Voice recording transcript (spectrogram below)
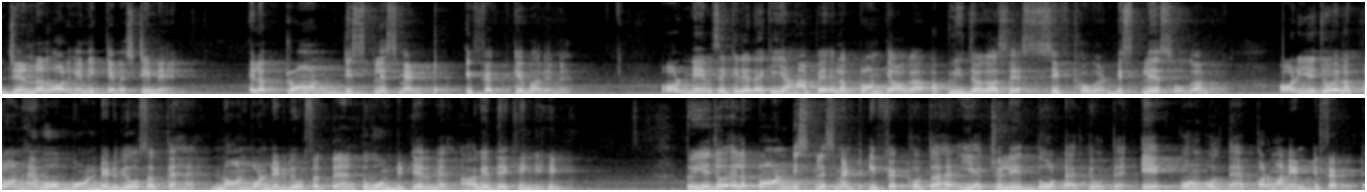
जनरल ऑर्गेनिक केमिस्ट्री में इलेक्ट्रॉन डिस्प्लेसमेंट इफ़ेक्ट के बारे में। और नेम से क्लियर है कि यहाँ पे इलेक्ट्रॉन क्या होगा? अपनी जगह से शिफ्ट होगा डिस्प्लेस होगा। और ये जो इलेक्ट्रॉन है, वो बॉन्डेड भी हो सकते हैं नॉन बॉन्डेड भी हो सकते हैं तो वो हम डिटेल में आगे देखेंगे ही। तो ये जो इलेक्ट्रॉन डिस्प्लेसमेंट इफ़ेक्ट होता है, ये एक्चुअली दो टाइप के होते हैं। एक को हम बोलते हैं परमानेंट इफ़ेक्ट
